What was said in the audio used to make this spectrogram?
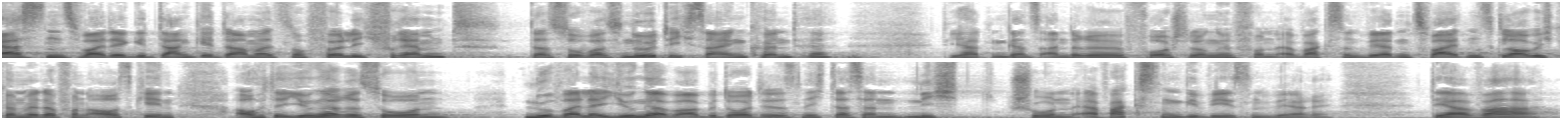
Erstens war der Gedanke damals noch völlig fremd, dass sowas nötig sein könnte. Die hatten ganz andere Vorstellungen von Erwachsenwerden. Zweitens, glaube ich, können wir davon ausgehen, auch der jüngere Sohn, nur weil er jünger war, bedeutet das nicht, dass er nicht schon erwachsen gewesen wäre. Der war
